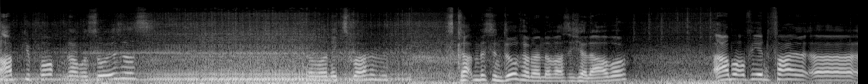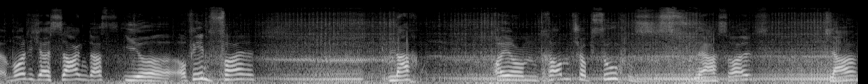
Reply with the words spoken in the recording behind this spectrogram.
abgebrochen. Aber so ist es. Kann man nichts machen. Ist gerade ein bisschen durcheinander, was ich erlaube. Aber auf jeden Fall äh, wollte ich euch sagen, dass ihr auf jeden Fall nach eurem Traumjob suchen ja, sollt. Klar.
